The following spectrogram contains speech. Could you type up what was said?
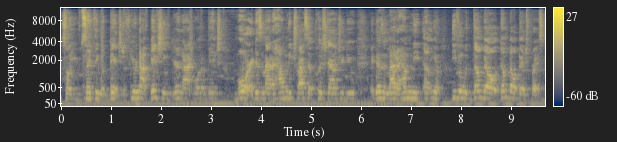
So you same thing with bench. If you're not benching, you're not going to bench more. It doesn't matter how many tricep push downs you do. It doesn't matter how many, um, you know, even with dumbbell dumbbell bench press,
